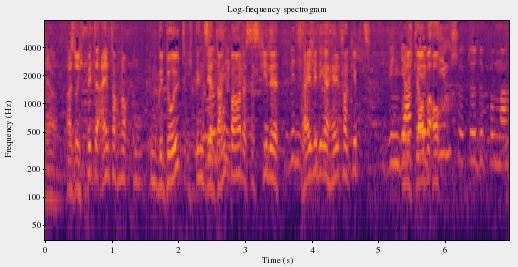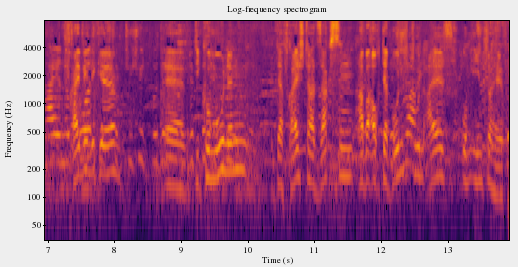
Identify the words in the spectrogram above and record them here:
Ja, also ich bitte einfach noch um, um Geduld. Ich bin sehr dankbar, dass es viele freiwillige Helfer gibt. Und ich glaube auch Freiwillige, äh, die Kommunen, der Freistaat Sachsen, aber auch der Bund tun alles, um ihnen zu helfen.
